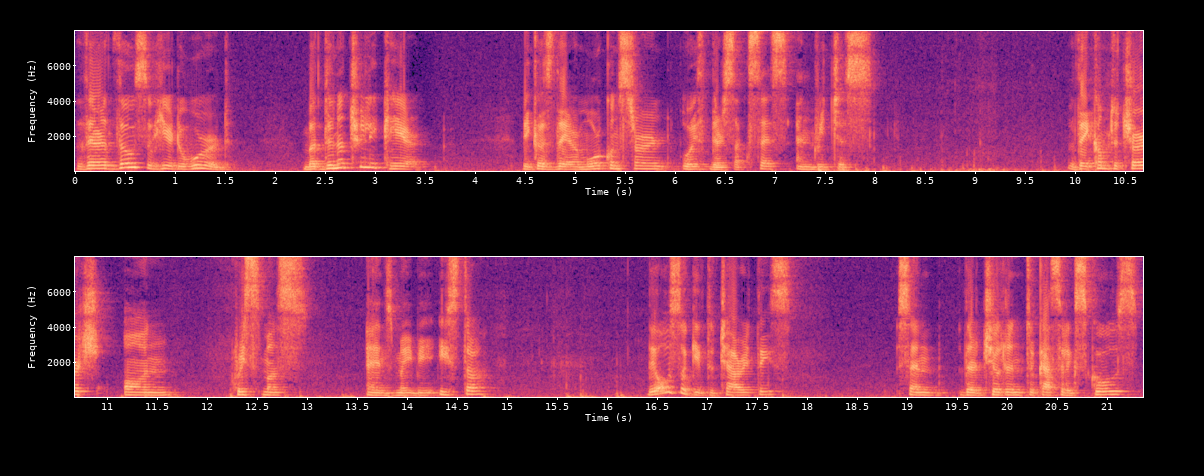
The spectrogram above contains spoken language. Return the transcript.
There are those who hear the word but do not really care because they are more concerned with their success and riches. They come to church on Christmas and maybe Easter. They also give to charities, send their children to Catholic schools,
